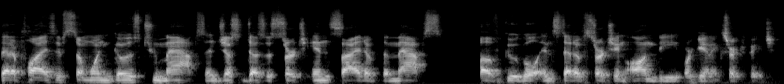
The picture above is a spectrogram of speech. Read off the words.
that applies if someone goes to maps and just does a search inside of the maps of Google instead of searching on the organic search page.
